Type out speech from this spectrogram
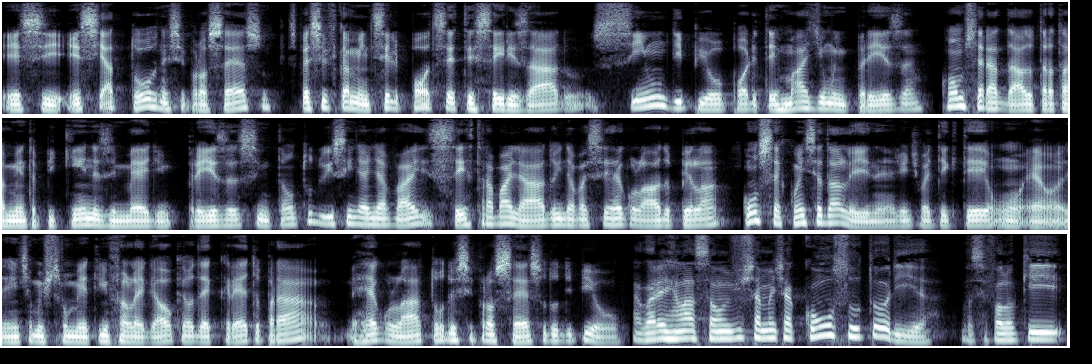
esse, esse ator nesse processo, especificamente se ele pode ser terceirizado, se um DPO pode ter mais de uma empresa, como será dado o tratamento a pequenas e médias empresas, então tudo isso ainda vai ser trabalhado, ainda vai ser regulado pela consequência da lei, né? A gente vai ter que ter um, é, a gente tem um instrumento infralegal que é o decreto para regular todo esse processo do DPO. Agora em relação justamente à consultoria, você falou que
